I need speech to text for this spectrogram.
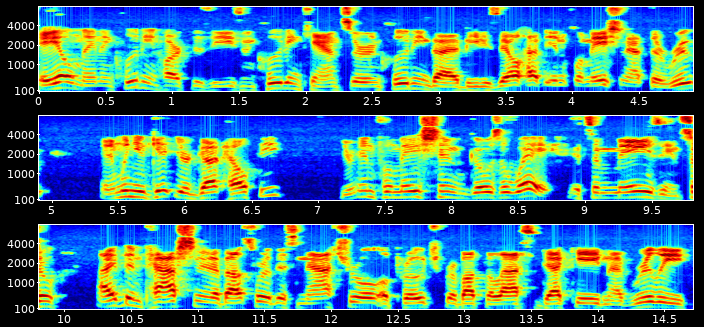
ailment, including heart disease, including cancer, including diabetes. They all have inflammation at their root. And when you get your gut healthy, your inflammation goes away. It's amazing. So I've been passionate about sort of this natural approach for about the last decade, and I've really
